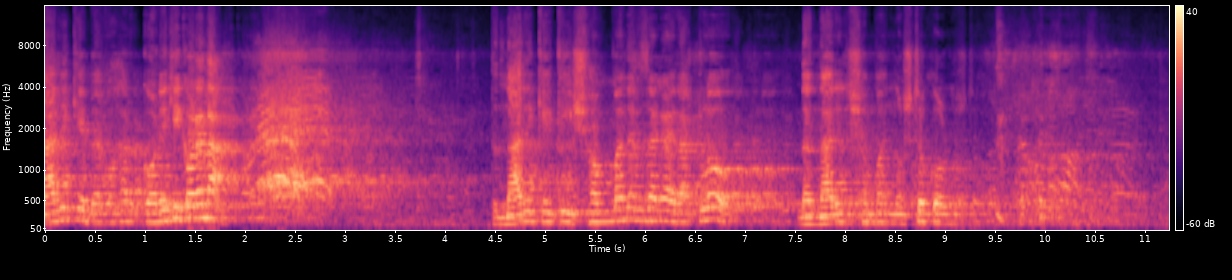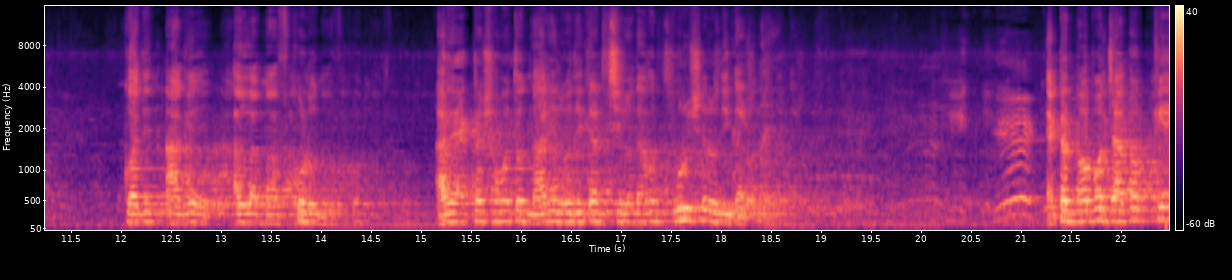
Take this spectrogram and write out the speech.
নারীকে ব্যবহার করে কি করে না? নারীকে কি সম্মানের জায়গায় রাখল না নারীর সম্মান নষ্ট করল? কদিন আগেও আল্লাহ মাফ করুন। আরে একটা সময় তো নারীর অধিকার ছিল না, এখন পুরুষের অধিকারও নাই। একটা নবজাতককে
